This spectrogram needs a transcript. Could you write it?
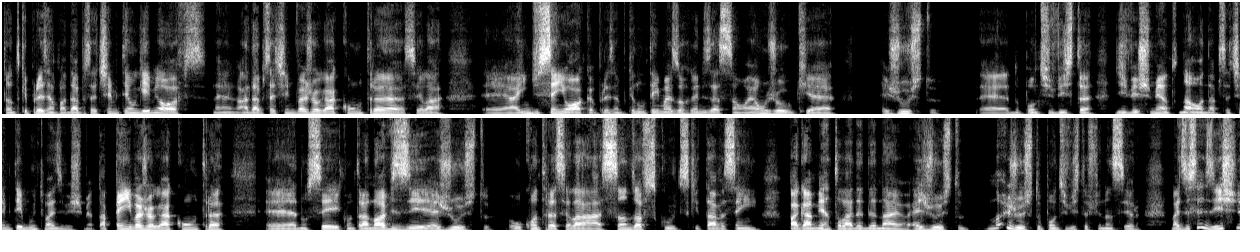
Tanto que, por exemplo, a W7 Team tem um Game Office, né? A W7 Team vai jogar contra, sei lá, é, a Indy Senhoca, por exemplo, que não tem mais organização. É um jogo que é, é justo é, do ponto de vista de investimento? Não, a W7 Team tem muito mais investimento. A PEN vai jogar contra, é, não sei, contra a 9Z, é justo? Ou contra, sei lá, a Sons of Scoots, que estava sem pagamento lá da Denial, é justo? Não é justo do ponto de vista financeiro. Mas isso existe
